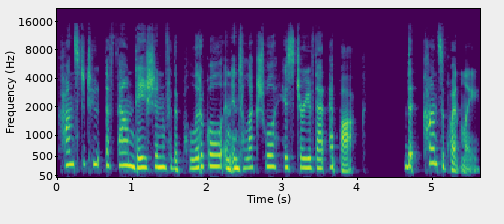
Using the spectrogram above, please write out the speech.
constitute the foundation for the political and intellectual history of that epoch. That consequently,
